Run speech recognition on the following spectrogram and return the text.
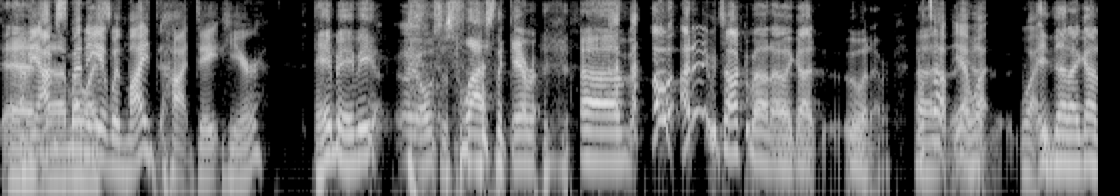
I mean, I'm uh, spending it with my hot date here. Hey, baby. I almost just flashed the camera. Um, oh, I didn't even talk about how I got whatever. What's Uh, up? Yeah, I what? got- What? That I got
